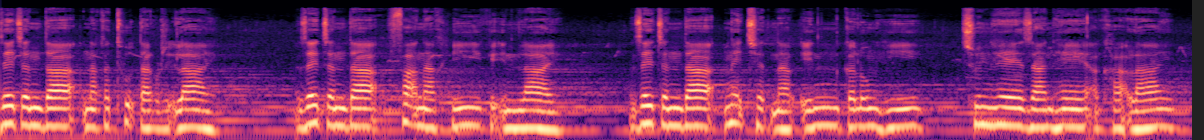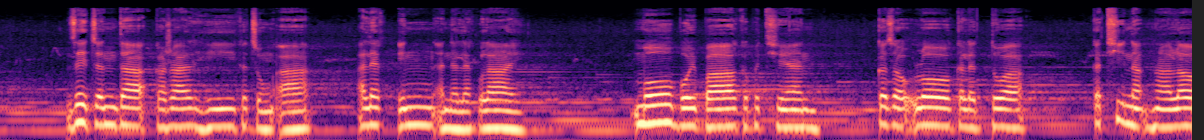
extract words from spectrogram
Zai chanda naka thu tak ri lai. Zai chanda fa nak hi ke in lai. Zai chanda ngai chet nak in kalung hi. Chun he, zan he akha lai. Zai chanda karal hi ka chung a alek in analek lai mo boy pa ka pathian ka zau lo ka let tua ka thi nak nga lo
